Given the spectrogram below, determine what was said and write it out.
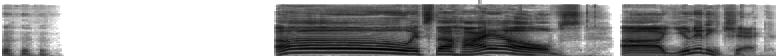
oh, it's the High Elves. Uh, Unity chick.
